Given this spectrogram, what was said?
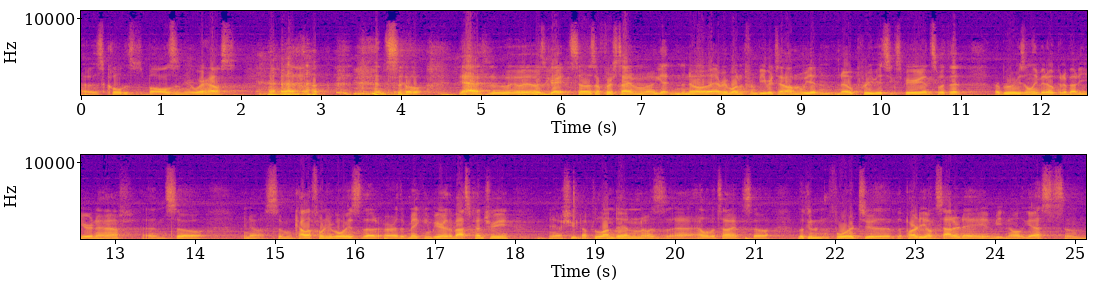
It was cold as balls in your warehouse. and so, yeah, so it, it was great. So it was our first time getting to know everyone from Beavertown. We had no previous experience with it. Our brewery's only been open about a year and a half. And so, you know, some California boys that are making beer in the Basque Country, you know, shooting up to London was a hell of a time. So looking forward to the party on Saturday and meeting all the guests and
